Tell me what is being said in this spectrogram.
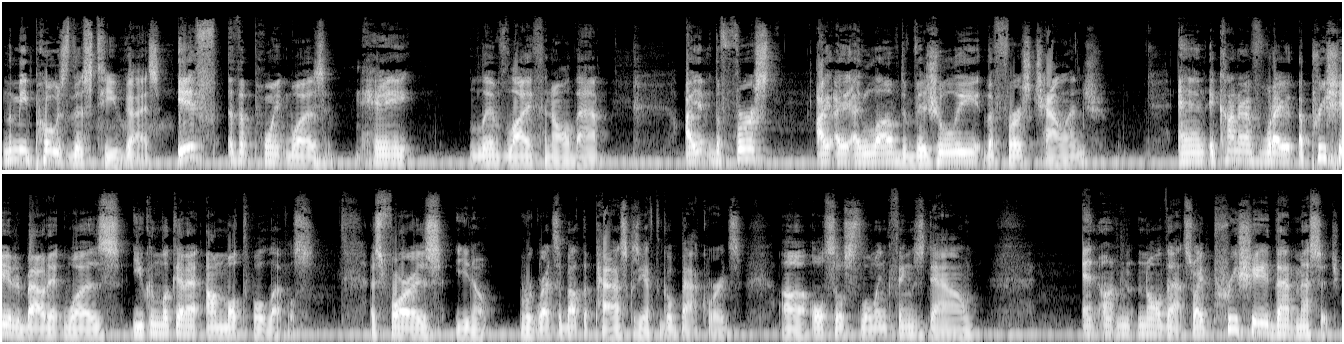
let me pose this to you guys. If the point was, hey, live life and all that, I the first I, I, I loved visually the first challenge. And it kind of what I appreciated about it was you can look at it on multiple levels, as far as you know regrets about the past because you have to go backwards, uh, also slowing things down, and, uh, and all that. So I appreciated that message,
